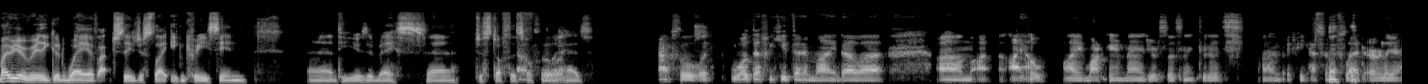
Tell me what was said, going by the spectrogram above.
might be a really good way of actually just like increasing uh, the user base uh, just off the top of my head. Absolutely. We'll definitely keep that in mind. I'll, uh, um, I, I hope my marketing manager is listening to this. Um, if he hasn't fled earlier.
